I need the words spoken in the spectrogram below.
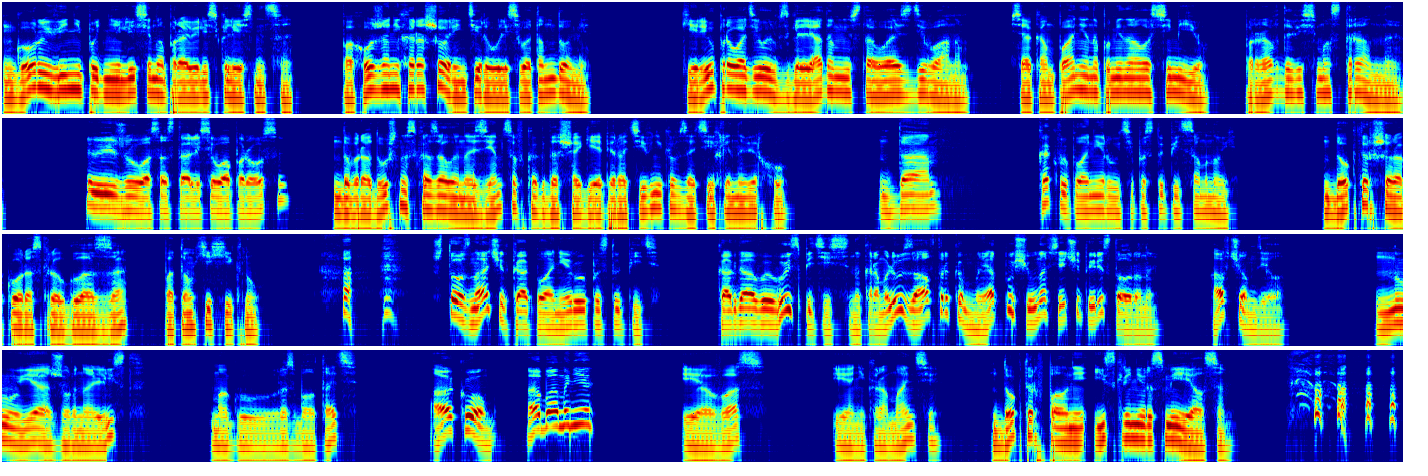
Горы Винни поднялись и направились к лестнице. Похоже, они хорошо ориентировались в этом доме. Кирилл проводил их взглядом, не вставая с диваном. Вся компания напоминала семью, правда, весьма странную. «Вижу, у вас остались вопросы», — добродушно сказал иноземцев, когда шаги оперативников затихли наверху. «Да. Как вы планируете поступить со мной?» Доктор широко раскрыл глаза, потом хихикнул. «Ха! Что значит, как планирую поступить? Когда вы выспитесь, накормлю завтраком и отпущу на все четыре стороны. А в чем дело?» «Ну, я журналист. Могу разболтать». «О ком?» Обо мне?» «И о вас, и о некроманте». Доктор вполне искренне рассмеялся. «Ха-ха-ха!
